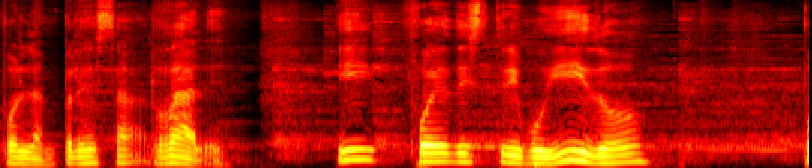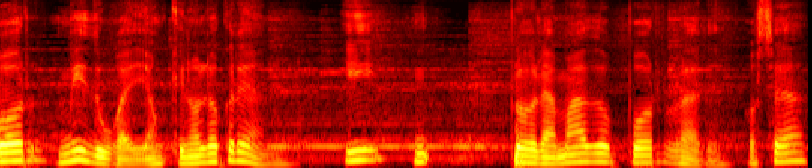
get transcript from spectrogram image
por la empresa Rare y fue distribuido por Midway, aunque no lo crean, y programado por Rare. O sea,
